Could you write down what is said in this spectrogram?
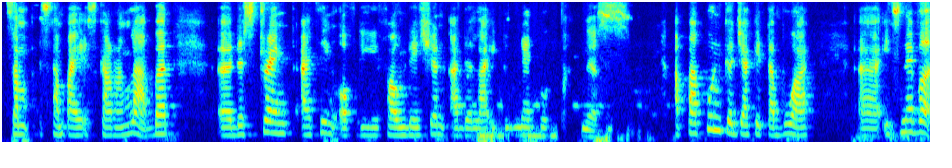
Sam, sampai sekarang lah. But uh, the strength I think of the foundation adalah itu network partners. Apapun kerja kita buat, uh, it's never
